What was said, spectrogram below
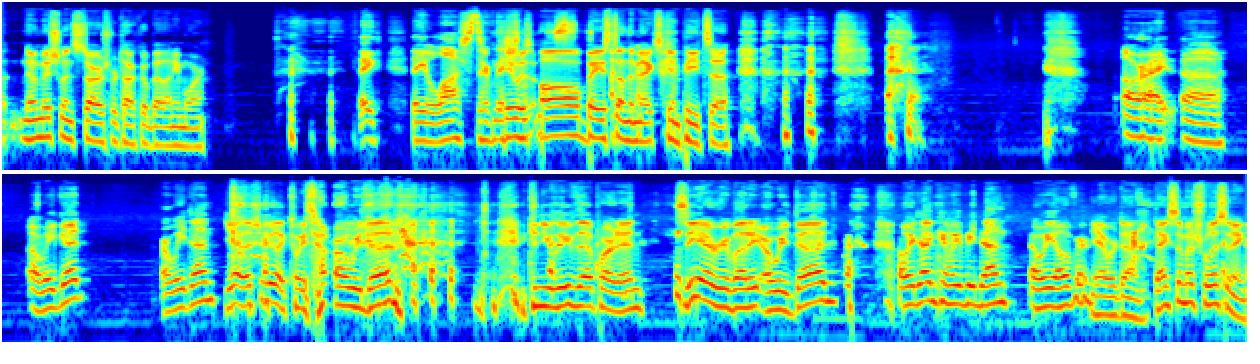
uh no Michelin stars for Taco Bell anymore. They they lost their Michelin. It was all based on the Mexican pizza. all right. Uh, are we good? Are we done? Yeah, this should be like 20. Are we done? Can you leave that part in? See everybody. Are we done? Are we done? Can we be done? Are we over? Yeah, we're done. Thanks so much for listening.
